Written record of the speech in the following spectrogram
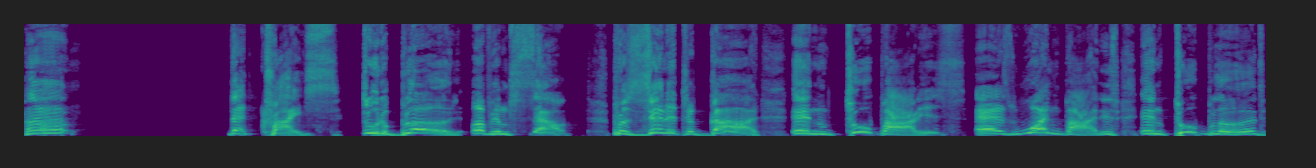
Huh? That Christ, through the blood of Himself, presented to God in two bodies as one body, in two bloods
